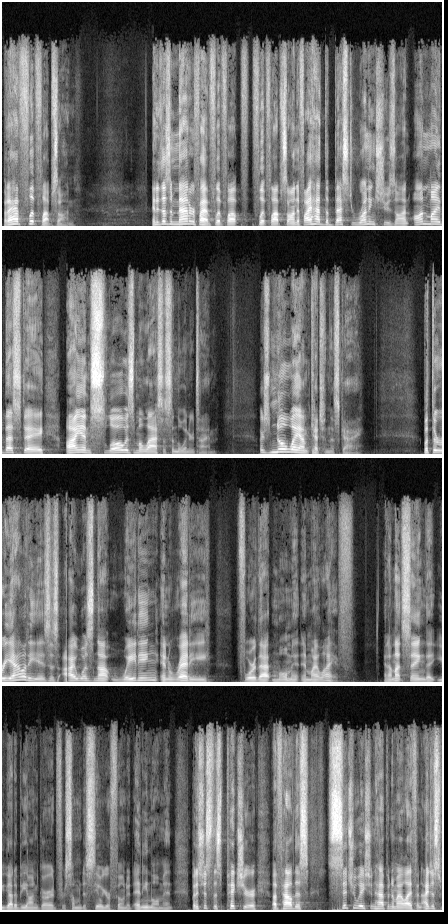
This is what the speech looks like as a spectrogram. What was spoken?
But I have flip flops on. And it doesn't matter if I have flip flops on. If I had the best running shoes on on my best day, I am slow as molasses in the wintertime. There's no way I'm catching this guy. But the reality is, is I was not waiting and ready for that moment in my life. And I'm not saying that you got to be on guard for someone to steal your phone at any moment, but it's just this picture of how this situation happened in my life, and I just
